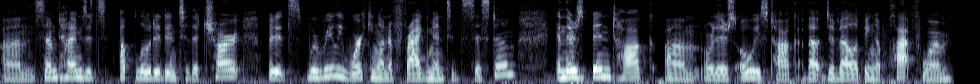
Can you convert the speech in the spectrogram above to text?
Um, sometimes it's uploaded into the chart, but it's we're really working on a fragmented system. And there's been talk, um, or there's always talk about developing a platform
